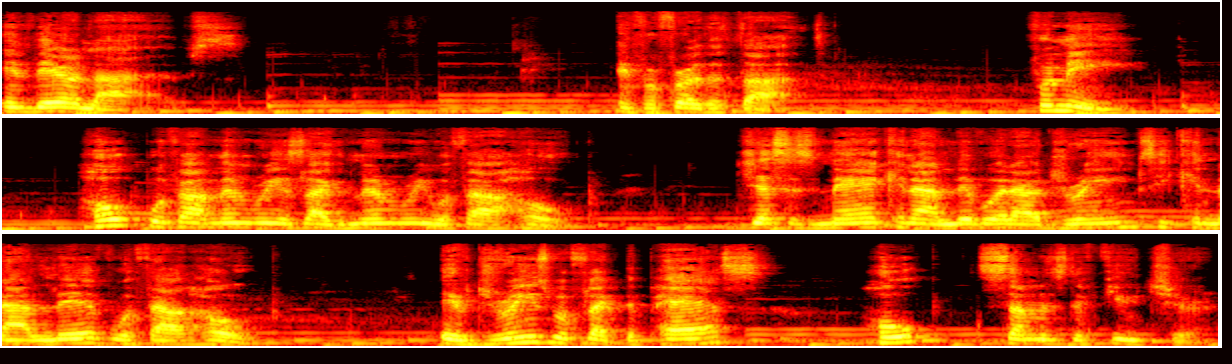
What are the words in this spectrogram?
in their lives? And for further thought, for me, hope without memory is like memory without hope. Just as man cannot live without dreams, he cannot live without hope. If dreams reflect the past, hope summons the future.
